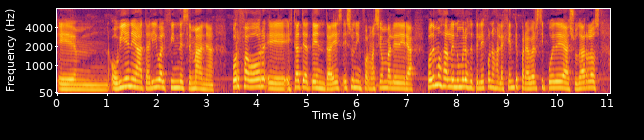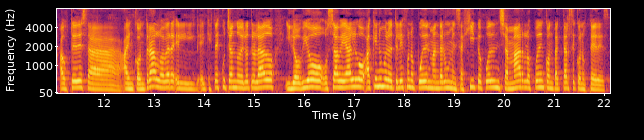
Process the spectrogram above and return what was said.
em, o viene a Ataliba el fin de semana, por favor, eh, estate atenta, es, una información valedera. ¿Podemos darle números de teléfonos a la gente para ver si puede ayudarlos a ustedes a, encontrarlo? A ver, el, el, que está escuchando del otro lado y lo vio o sabe algo, ¿a qué número de teléfono pueden mandar un mensajito? ¿Pueden llamarlos? ¿Pueden contactarse con ustedes?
